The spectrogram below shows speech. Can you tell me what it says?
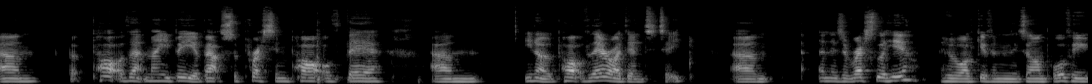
um, but part of that may be about suppressing part of their, um, you know, part of their identity. Um, and there's a wrestler here who I've given an example of who,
